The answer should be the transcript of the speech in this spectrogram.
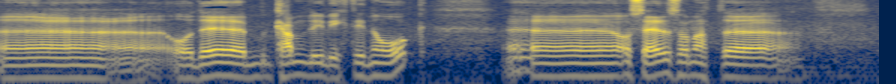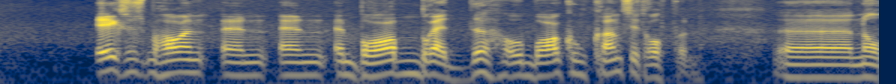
Eh, og det kan bli viktig nå òg. og så er det sånn at eh, jeg syns vi har en, en, en, en bra bredde og bra konkurranse i troppen eh, nå.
